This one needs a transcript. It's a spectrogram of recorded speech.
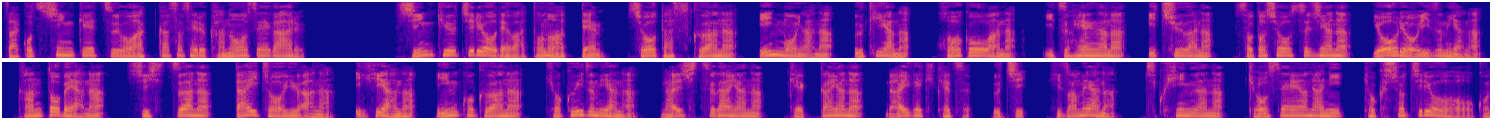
座骨神経痛を悪化させる可能性がある。鍼灸治療ではとの圧点、小タスク穴、陰門穴、浮き穴、方向穴、逸変穴、胃中穴、外小筋穴、容量泉穴、関東部穴、脂質穴、大腸湯穴、胃皮穴、陰国穴、極泉穴、内室外穴、血管穴、内撃血、内、膝目穴、畜品穴、矯正穴に、局所治療を行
